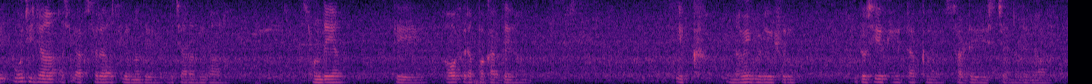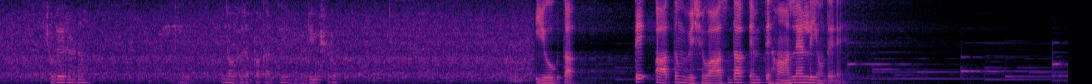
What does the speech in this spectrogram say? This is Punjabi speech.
ਤੇ ਉਹ ਚੀਜ਼ਾਂ ਅਸੀਂ ਅਕਸਰ ਅਸੀਂ ਉਹਨਾਂ ਦੇ ਵਿਚਾਰਾਂ ਦੇ ਨਾਲ ਸੁਣਦੇ ਹਾਂ ਤੇ ਆਓ ਫਿਰ ਆਪਾਂ ਕਰਦੇ ਹਾਂ ਇੱਕ ਨਵੀਂ ਵੀਡੀਓ ਸ਼ੁਰੂ। ਤੁਸੀਂ ਅਖੀਰ ਤੱਕ ਸਾਡੇ ਇਸ ਚੈਨਲ ਦੇ ਨਾਲ ਜੁੜੇ ਰਹਿਣਾ। ਤੇ ਲਓ ਫਿਰ ਆਪਾਂ ਕਰਦੇ ਹਾਂ ਵੀਡੀਓ ਸ਼ੁਰੂ। ਯੋਗਤਾ ਤੇ ਆਤਮ ਵਿਸ਼ਵਾਸ ਦਾ ਇਮਤਿਹਾਨ ਲੈਣ ਲਈ ਆਉਂਦੇ ਨੇ।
